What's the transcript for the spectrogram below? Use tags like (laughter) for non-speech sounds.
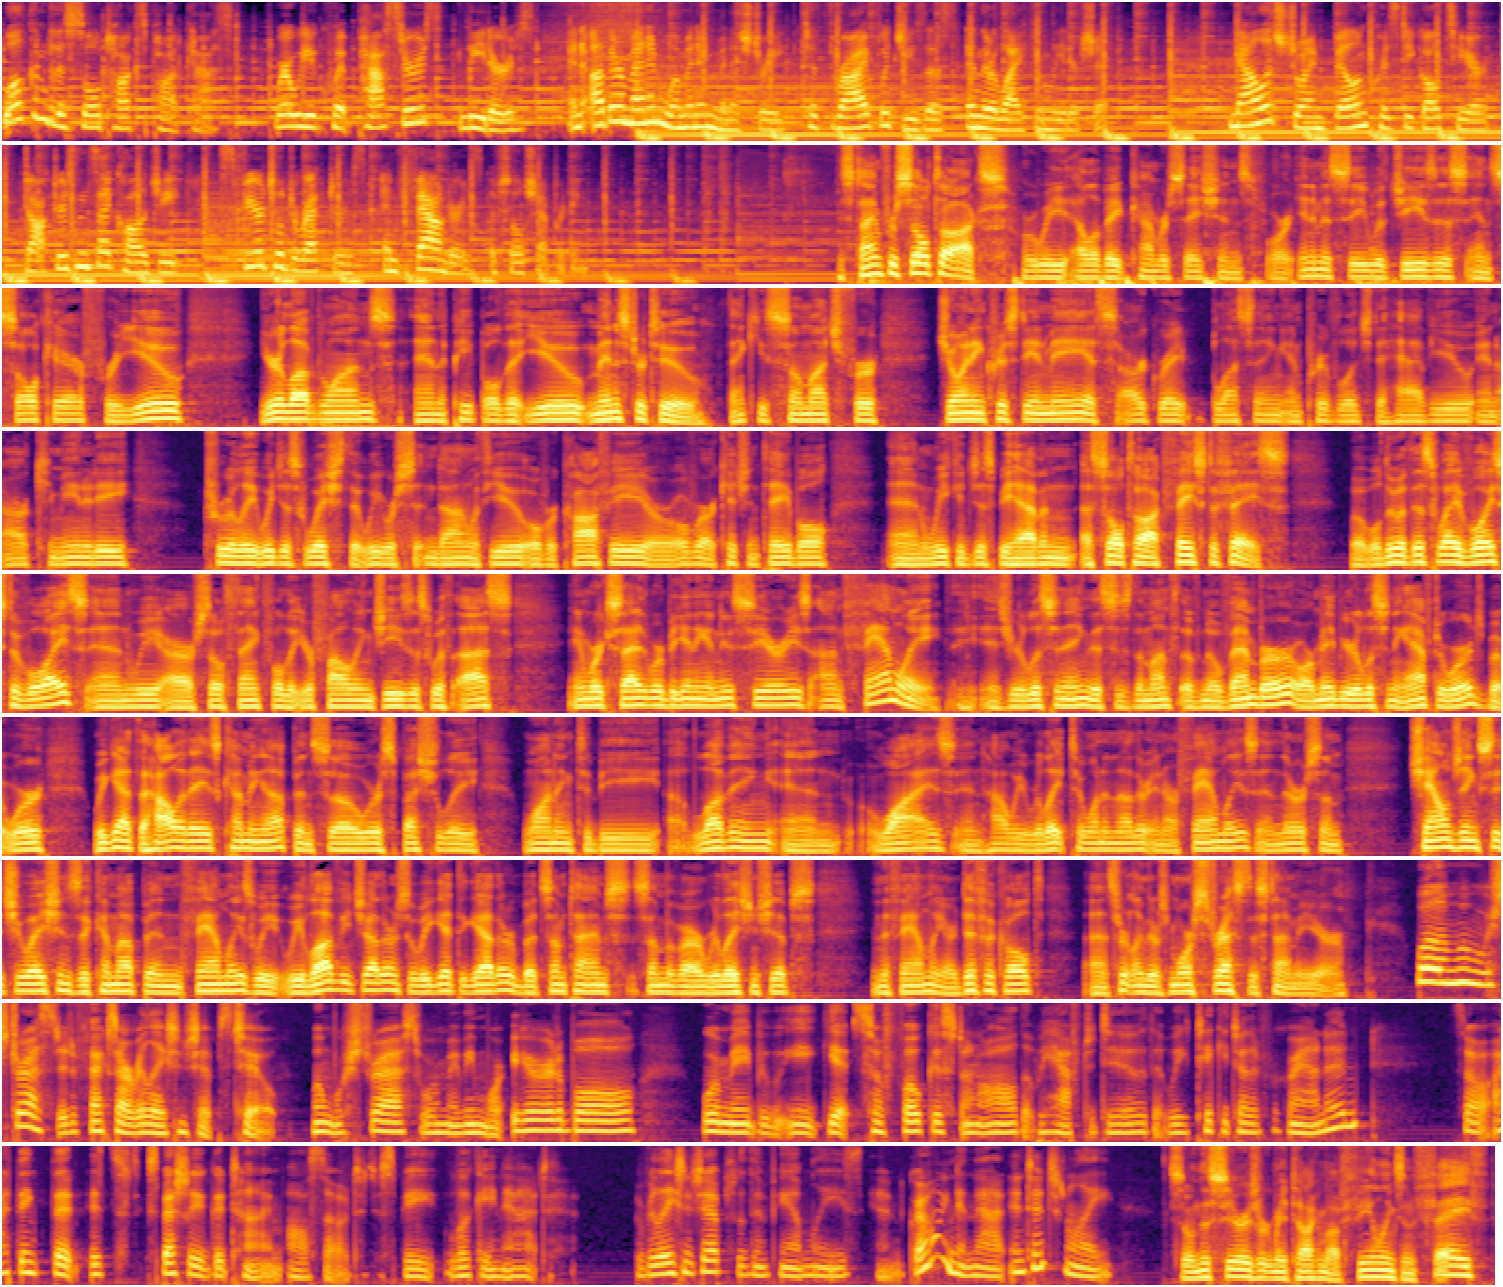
Welcome to the Soul Talks podcast, where we equip pastors, leaders, and other men and women in ministry to thrive with Jesus in their life and leadership. Now let's join Bill and Christy Gaultiere, doctors in psychology, spiritual directors, and founders of Soul Shepherding. It's time for Soul Talks, where we elevate conversations for intimacy with Jesus and soul care for you, your loved ones, and the people that you minister to. Thank you so much for joining Christy and me. It's our great blessing and privilege to have you in our community. Truly, we just wish that we were sitting down with you over coffee or over our kitchen table and we could just be having a soul talk face to face. But we'll do it this way, voice to voice. And we are so thankful that you're following Jesus with us. And we're excited we're beginning a new series on family. As you're listening, this is the month of November, or maybe you're listening afterwards, but we're we got the holidays coming up, and so we're especially wanting to be uh, loving and wise in how we relate to one another in our families. And there are some challenging situations that come up in families. We we love each other, and so we get together, but sometimes some of our relationships in the family are difficult. Uh, certainly, there's more stress this time of year. Well, and when we're stressed, it affects our relationships too. When we're stressed, we're maybe more irritable where maybe we get so focused on all that we have to do that we take each other for granted. So I think that it's especially a good time also to just be looking at relationships within families and growing in that intentionally. So in this series, we're going to be talking about feelings and faith,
